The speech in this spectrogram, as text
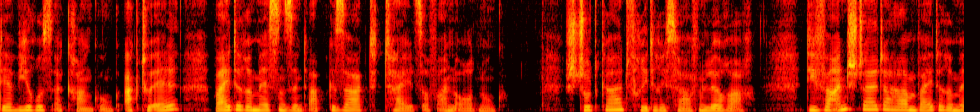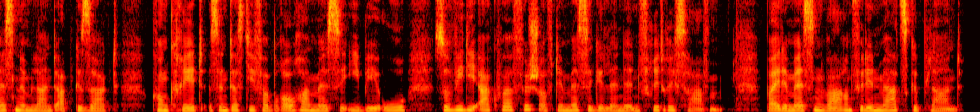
der Viruserkrankung. Aktuell weitere Messen sind abgesagt, teils auf Anordnung. Stuttgart, Friedrichshafen-Lörrach. Die Veranstalter haben weitere Messen im Land abgesagt. Konkret sind das die Verbrauchermesse IBO sowie die Aquafisch auf dem Messegelände in Friedrichshafen. Beide Messen waren für den März geplant.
